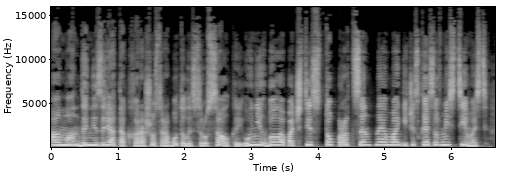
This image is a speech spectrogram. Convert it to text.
Аманда не зря так хорошо сработалась с русалкой. У них была почти стопроцентная магическая совместимость —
